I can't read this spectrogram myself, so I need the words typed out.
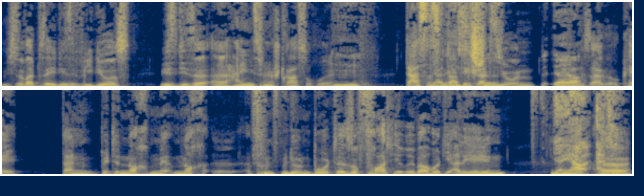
Wenn ich sowas sehe, diese Videos, wie sie diese äh, Heinis von der Straße holen. Das ist Mhm. Ja, eine das ist Integration. schön. Ja, ja. Ich sage, okay, dann bitte noch mehr, noch äh, fünf Millionen Boote, sofort hier rüber, holt die alle hier hin. Ja, ja, also Äh.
